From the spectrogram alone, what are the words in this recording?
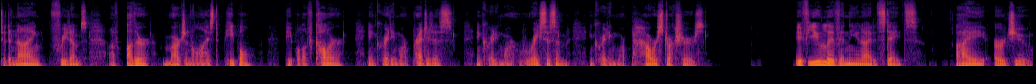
to denying freedoms of other marginalized people, people of color, in creating more prejudice, in creating more racism, in creating more power structures. If you live in the United States, I urge you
